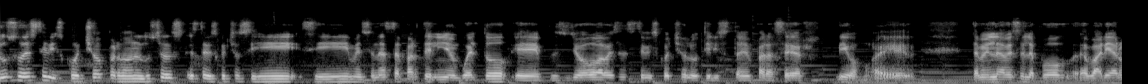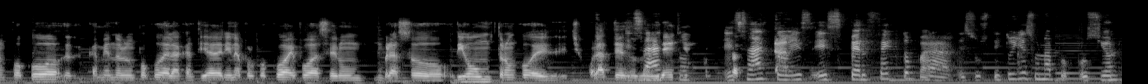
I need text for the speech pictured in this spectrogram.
uso de este bizcocho, perdón, el uso de este bizcocho sí, sí mencionaste aparte del niño envuelto, eh, pues yo a veces este bizcocho lo utilizo también para hacer, digo, eh, también a veces le puedo variar un poco, cambiándole un poco de la cantidad de harina por poco, ahí puedo hacer un, brazo, digo, un tronco de, chocolate. Exacto, exacto, es, es perfecto para, sustituyes una proporción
